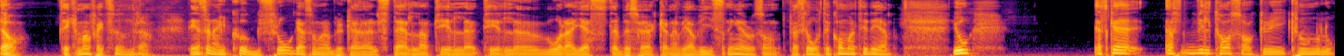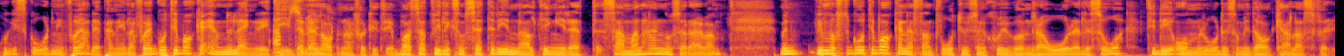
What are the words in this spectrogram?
Ja, det kan man faktiskt undra. Det är en sån här kuggfråga som jag brukar ställa till, till eh, våra gäster, besökare när vi har visningar och sånt. Jag ska återkomma till det. Jo, jag ska jag vill ta saker i kronologisk ordning. Får jag det Pernilla? Får jag gå tillbaka ännu längre i tiden Absolut. än 1843? Bara så att vi liksom sätter in allting i rätt sammanhang och sådär. Men vi måste gå tillbaka nästan 2700 år eller så till det område som idag kallas för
